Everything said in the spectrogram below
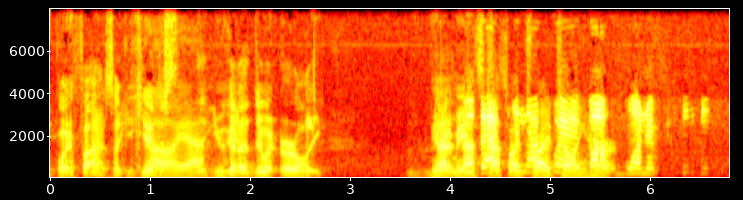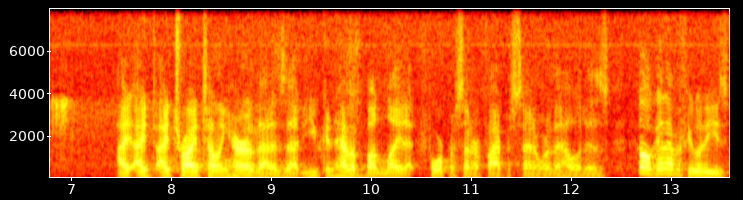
8.5s. Like, you can't Oh, just, yeah. you got to Yeah. do it early. You know what I That- mean? that's- that's why I tried why telling I her- one of each. I, I, I tried telling her that is that you can have a Bud Light at 4% or 5% or whatever the hell it is. Oh, I can I have a few of these?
